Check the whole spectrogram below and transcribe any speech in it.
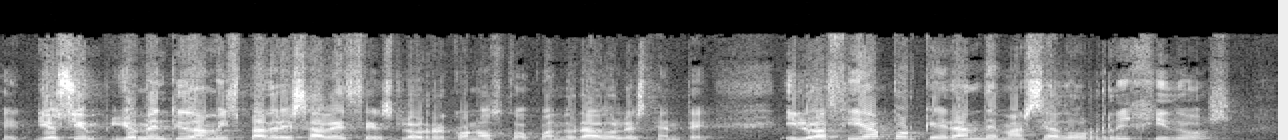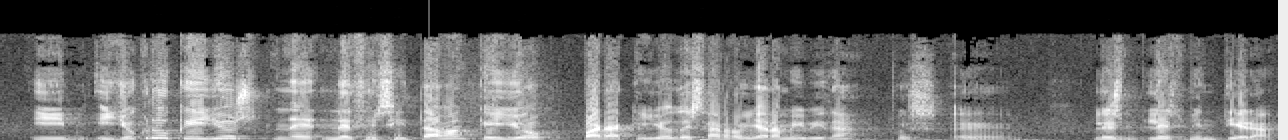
Eh, yo, he mentido a mis padres a veces, lo reconozco, cuando era adolescente, y lo hacía porque eran demasiado rígidos y, yo creo que ellos ne- necesitaban que yo, para que yo desarrollara mi vida, pues les, les mintiera.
